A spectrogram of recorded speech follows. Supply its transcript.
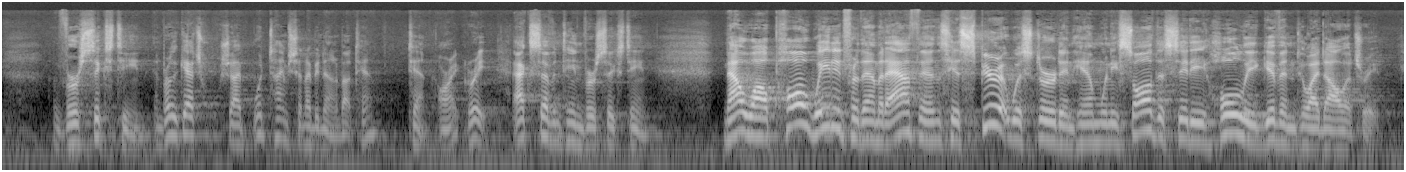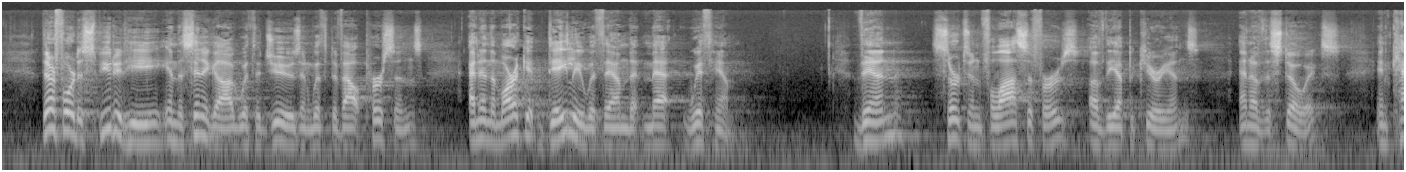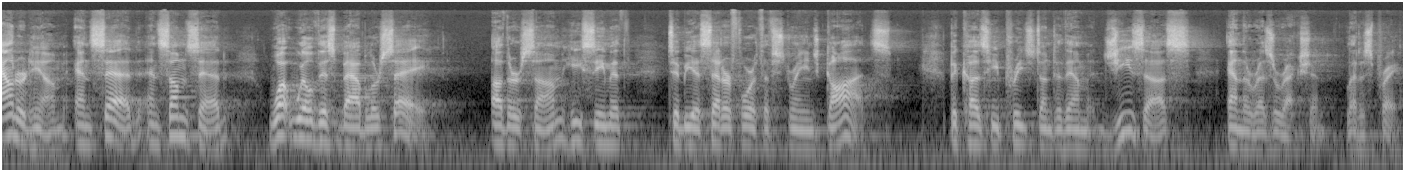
verse 16. And Brother Goetsch, I, what time should I be done? About 10? 10. All right, great. Acts 17, verse 16. Now, while Paul waited for them at Athens, his spirit was stirred in him when he saw the city wholly given to idolatry. Therefore, disputed he in the synagogue with the Jews and with devout persons, and in the market daily with them that met with him. Then certain philosophers of the Epicureans and of the Stoics encountered him and said, and some said, What will this babbler say? Others some, he seemeth to be a setter forth of strange gods because he preached unto them Jesus and the resurrection. Let us pray.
